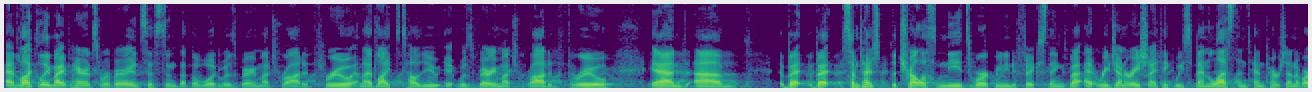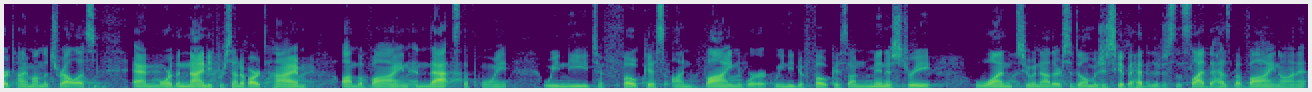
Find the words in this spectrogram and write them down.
And luckily, my parents were very insistent that the wood was very much rotted through. And I'd like to tell you, it was very much rotted through. And, um, but, but sometimes the trellis needs work. We need to fix things. But at Regeneration, I think we spend less than 10% of our time on the trellis and more than 90% of our time on the vine. And that's the point. We need to focus on vine work. We need to focus on ministry one to another. So, Dylan, would you skip ahead to just the slide that has the vine on it?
